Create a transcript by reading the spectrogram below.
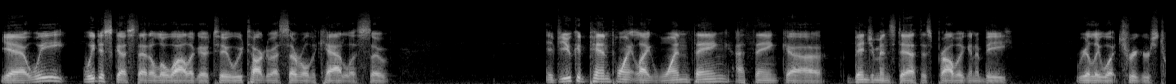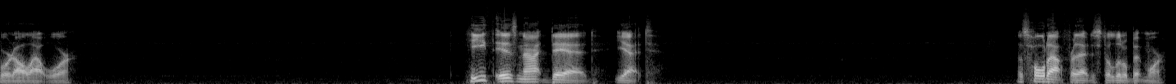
Yeah, we we discussed that a little while ago too. We talked about several of the catalysts. So if you could pinpoint like one thing, I think uh, Benjamin's death is probably going to be really what triggers toward all-out war. Heath is not dead yet. Let's hold out for that just a little bit more.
